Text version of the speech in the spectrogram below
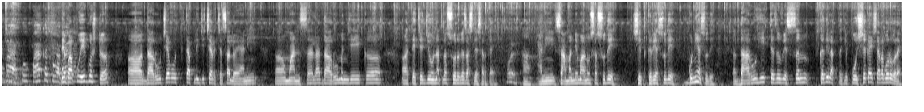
बापू पाकच नाही बापू एक गोष्ट अं, दारूच्या बाबतीत आपली जी चर्चा चालू आहे आणि अं, माणसाला दारू म्हणजे एक अं, त्याच्या जीवनातला स्वर्गच असल्यासारखा आहे. होय. हां आणि सामान्य माणूस असू दे शेतकरी असू दे कुणी असू दे दारू हे त्याचं व्यसन कधी लागतं? की पोषक आहे शाला बरोबर आहे.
